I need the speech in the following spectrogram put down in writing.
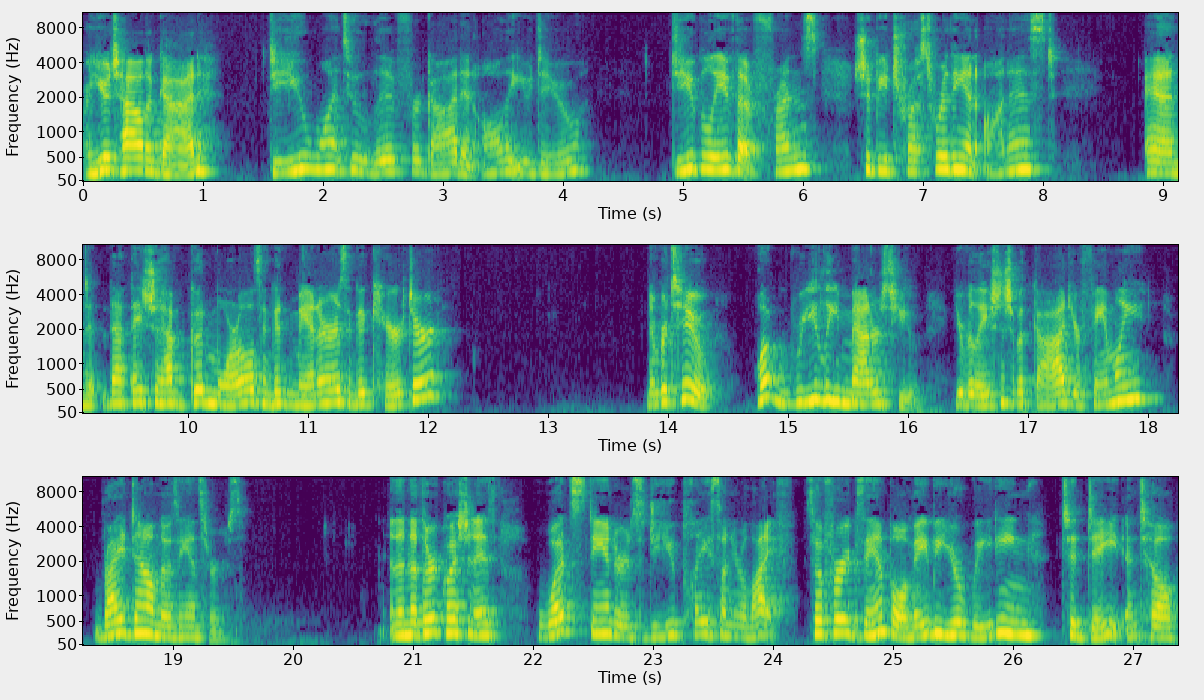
Are you a child of God? Do you want to live for God in all that you do? Do you believe that friends should be trustworthy and honest and that they should have good morals and good manners and good character? Number two, what really matters to you? Your relationship with God, your family? Write down those answers. And then the third question is, what standards do you place on your life? So, for example, maybe you're waiting to date until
